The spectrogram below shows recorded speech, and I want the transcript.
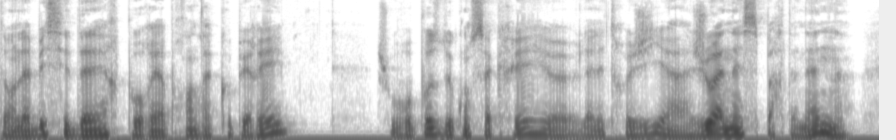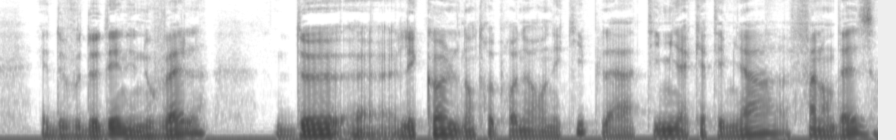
dans l'abécédaire pour réapprendre à coopérer je vous propose de consacrer euh, la lettre J à Johannes Partanen et de vous donner des nouvelles de euh, l'école d'entrepreneurs en équipe, la Timi Academia finlandaise,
